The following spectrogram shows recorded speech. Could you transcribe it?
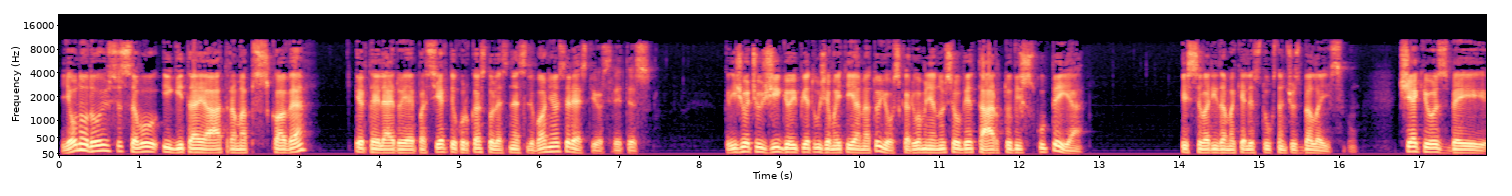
jau naudojusi savo įgytąją atramą Pskove, ir tai leido jai pasiekti kur kas tolesnės Livonijos ir Estijos rytis. Kryžiuočių žygio į pietų žemaitėje metu jos kariuomenė nusiaubė Tartų viskupiją, išsivarydama kelis tūkstančius belaisvų. Čekijos bei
